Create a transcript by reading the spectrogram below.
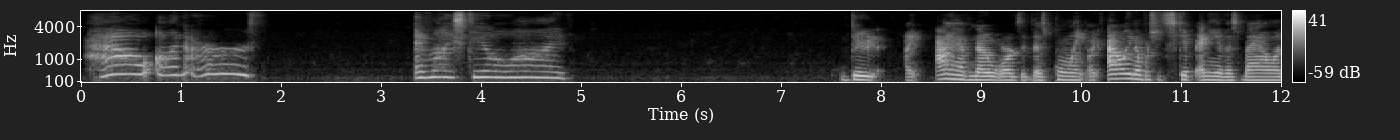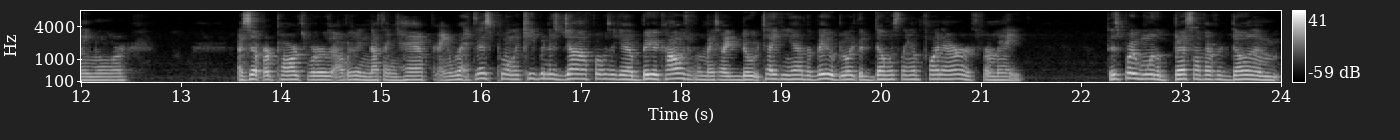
How on earth am I still alive? Dude, I, I have no words at this point. Like, I don't even know if I should skip any of this battle anymore. Except for parts where there's obviously nothing happening. But at this point, like, keeping this giant focus like a big accomplishment for me, so can do taking out the video would be like the dumbest thing on planet Earth for me. This is probably one of the best I've ever done and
